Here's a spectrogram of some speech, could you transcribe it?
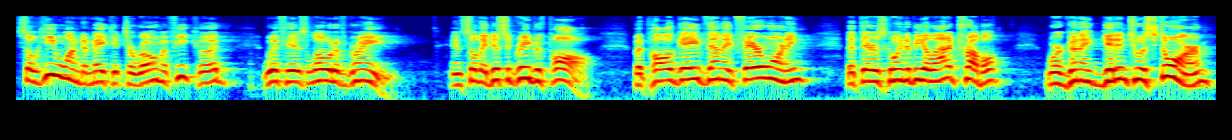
So he wanted to make it to Rome if he could with his load of grain. And so they disagreed with Paul. But Paul gave them a fair warning that there's going to be a lot of trouble. We're going to get into a storm.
